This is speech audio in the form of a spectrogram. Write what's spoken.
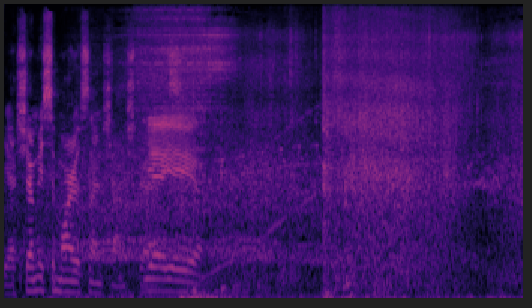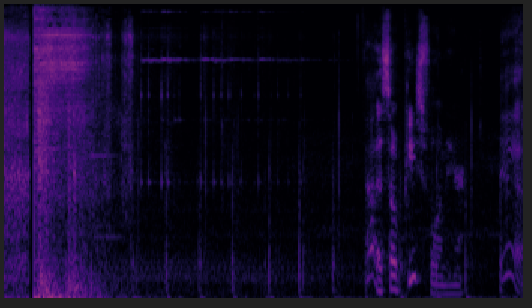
Yeah, show me some Mario Sunshine strats. Yeah, yeah, yeah. Oh, it's so peaceful in here. Yeah.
